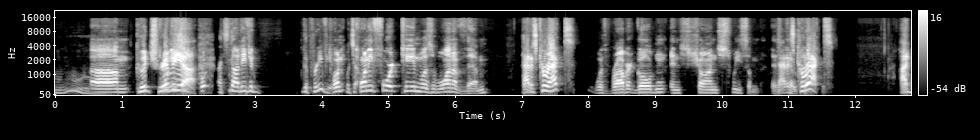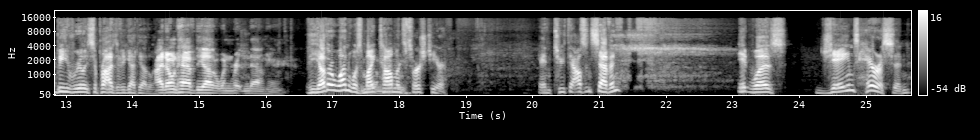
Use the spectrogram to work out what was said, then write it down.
Ooh. Um, good trivia. 20, That's not even the preview. 20, 2014 was one of them. That is correct. With Robert Golden and Shaun Suisham. That is correct. I'd be really surprised if you got the other one. I don't have the other one written down here. The other one was Mike Tomlin's first year. In 2007, it was James Harrison.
